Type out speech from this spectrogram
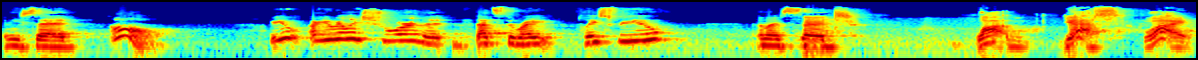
And he said, "Oh, are you are you really sure that that's the right place for you?" And I said, "What? Yes. Why?"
